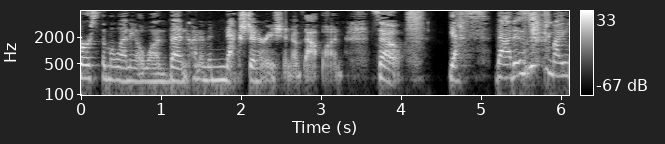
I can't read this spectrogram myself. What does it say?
first the millennial one, then kind of the next generation of that one. So yes, that is my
